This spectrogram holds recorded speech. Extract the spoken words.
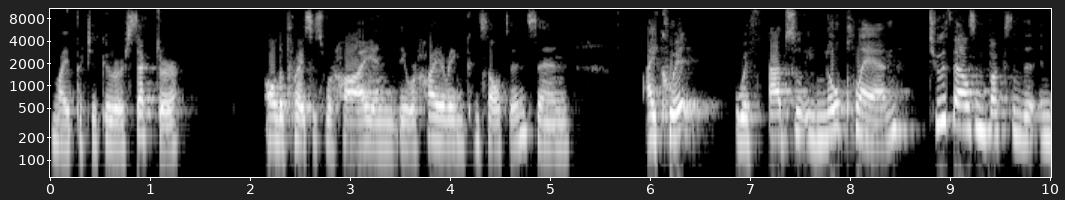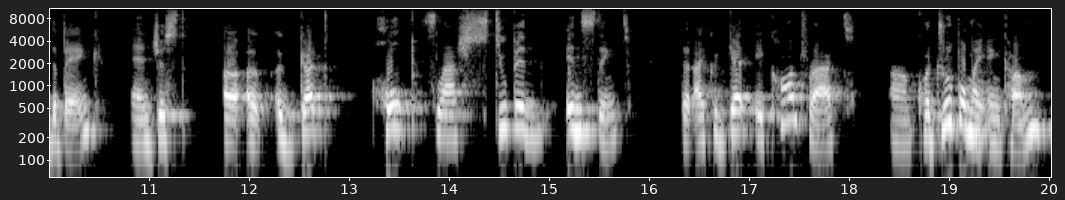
my particular sector, all the prices were high and they were hiring consultants and I quit with absolutely no plan, 2000 bucks in the, in the bank and just a, a, a gut hope slash stupid instinct that I could get a contract, um, quadruple my income,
